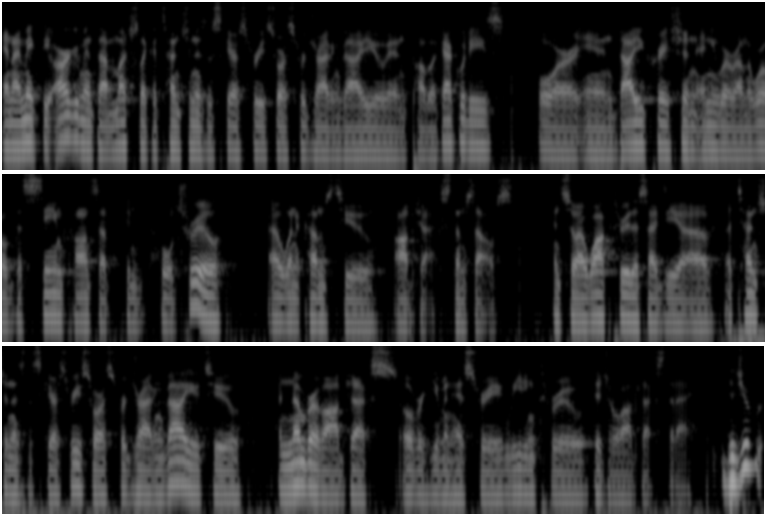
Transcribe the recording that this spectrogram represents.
And i make the argument that much like attention is a scarce resource for driving value in public equities or in value creation anywhere around the world, the same concept can hold true uh, when it comes to objects themselves. And so I walk through this idea of attention as the scarce resource for driving value to a number of objects over human history, leading through digital objects today. Did you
